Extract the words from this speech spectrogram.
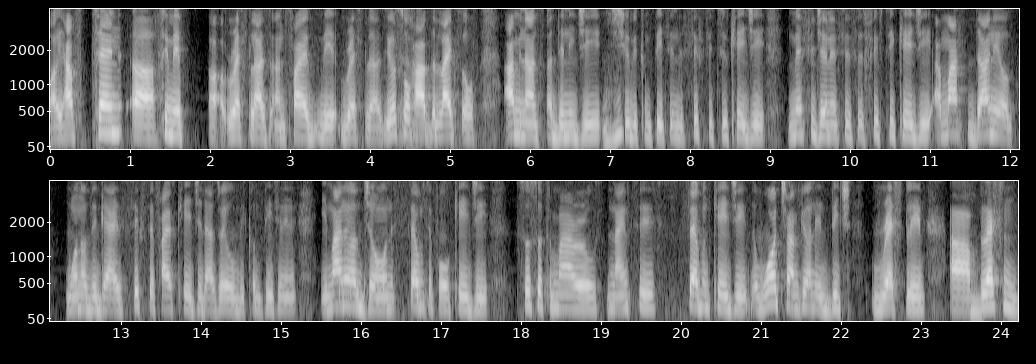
Uh, you have 10 uh, female uh, wrestlers and five male wrestlers. You also have the likes of Aminat Adeniji, she'll be competing in the 62 kg, Mercy Genesis, is 50 kg, Amas Daniel, one of the guys, 65 kg, that's where we'll be competing. Emmanuel John, 74 kg. Soso Tamarau, 97 kg. The world champion in beach wrestling, uh, Blessing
